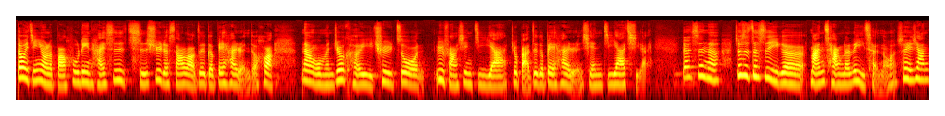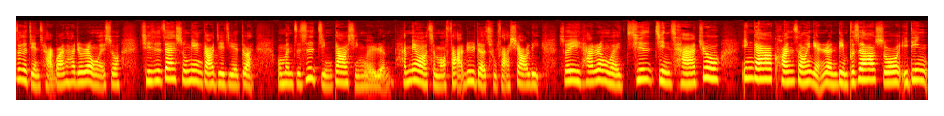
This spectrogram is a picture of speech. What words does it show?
都已经有了保护令，还是持续的骚扰这个被害人的话，那我们就可以去做预防性羁押，就把这个被害人先羁押起来。但是呢，就是这是一个蛮长的历程哦，所以像这个检察官他就认为说，其实，在书面告诫阶段，我们只是警告行为人，还没有什么法律的处罚效力，所以他认为，其实警察就应该要宽松一点认定，不是要说一定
